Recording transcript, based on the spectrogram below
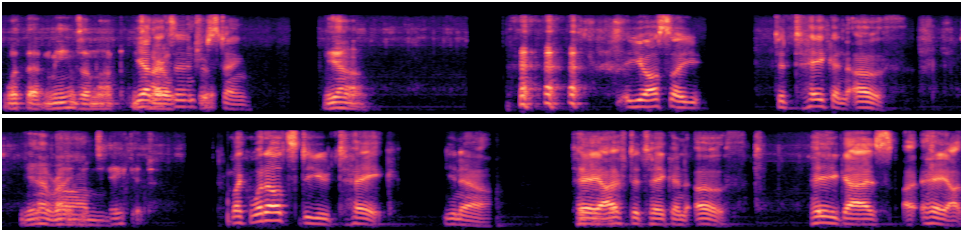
What that means, I'm not. Yeah, that's sure. interesting. Yeah. You also to take an oath. yeah, right. Um, you take it. Like, what else do you take? You know, hey, I have to take an oath. Hey, you guys. Uh, hey, I,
